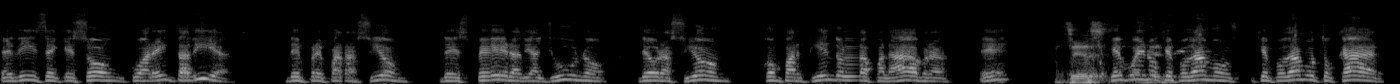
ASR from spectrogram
eh, dice que son 40 días de preparación, de espera, de ayuno, de oración, compartiendo la palabra. ¿eh? Así es. Qué bueno que podamos, que podamos tocar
